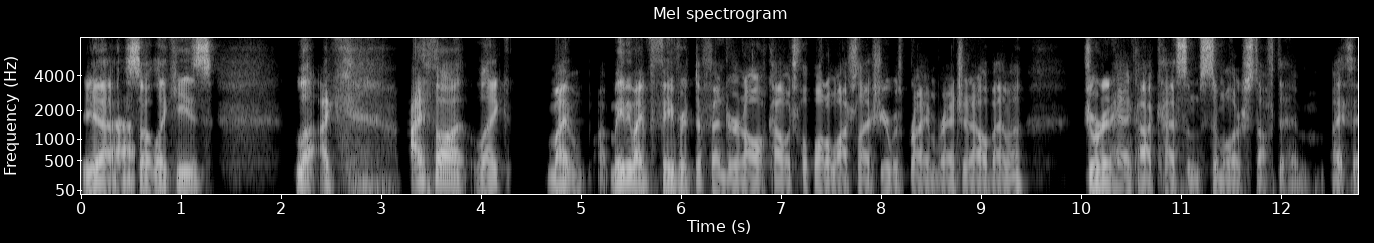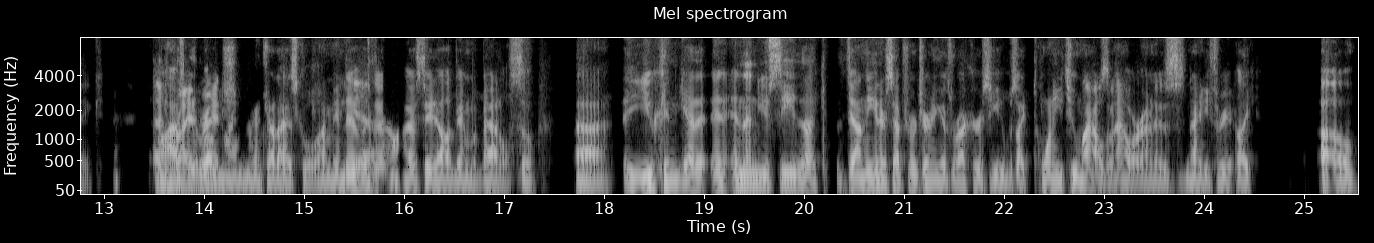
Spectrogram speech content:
Yeah. Uh, so like he's Like I I thought like my maybe my favorite defender in all of college football to watch last year was Brian Branch at Alabama. Jordan Hancock has some similar stuff to him, I think. And Ohio Brian State Branch, Brian Branch out of high school. I mean, there yeah. was an Ohio State Alabama battle, so uh, you can get it. And, and, then you see like down the interception return against Rutgers, he was like 22 miles an hour on his 93. Like, uh oh,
